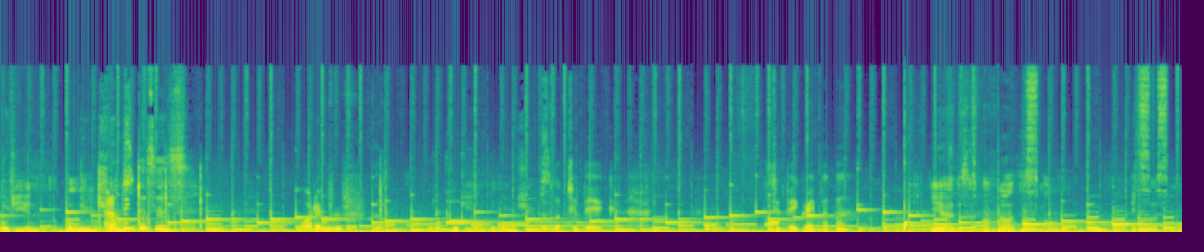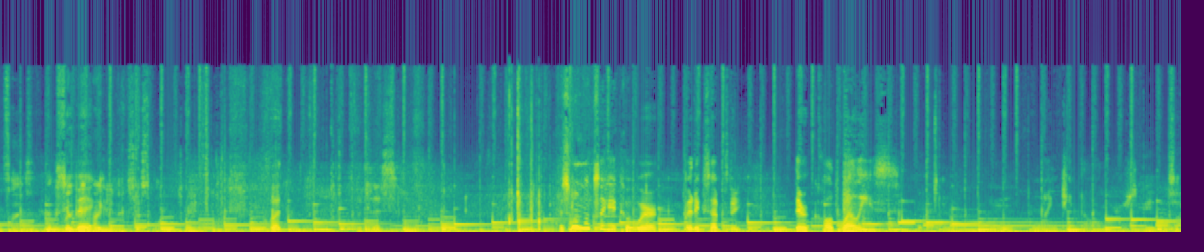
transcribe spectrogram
Koji in balloon? I don't think this is waterproof though. Koji in balloon Those look too big. Too big, right, Papa? Yeah, this is prob- no, this is small. It's a small size. It looks but too big. I need extra small. Mm. But what's this? This one looks like it could work, but except Stay. they're called wellies. Oh, Nineteen dollars. Hey, those look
